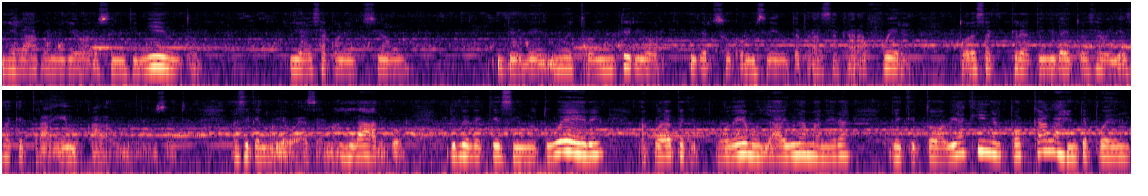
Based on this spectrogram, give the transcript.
Y el agua nos lleva a los sentimientos y a esa conexión desde nuestro interior y del subconsciente para sacar afuera toda esa creatividad y toda esa belleza que traemos cada uno de nosotros. Así que no le voy a hacer más largo. Dime de qué signo tú eres. Acuérdate que podemos, ya hay una manera de que todavía aquí en el podcast la gente puede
